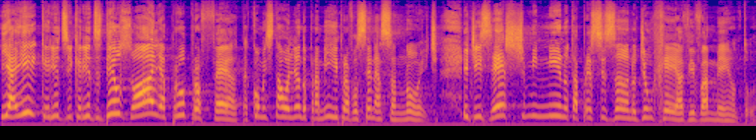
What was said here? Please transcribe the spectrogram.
E aí, queridos e queridas, Deus olha para o profeta, como está olhando para mim e para você nessa noite, e diz: Este menino está precisando de um reavivamento.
